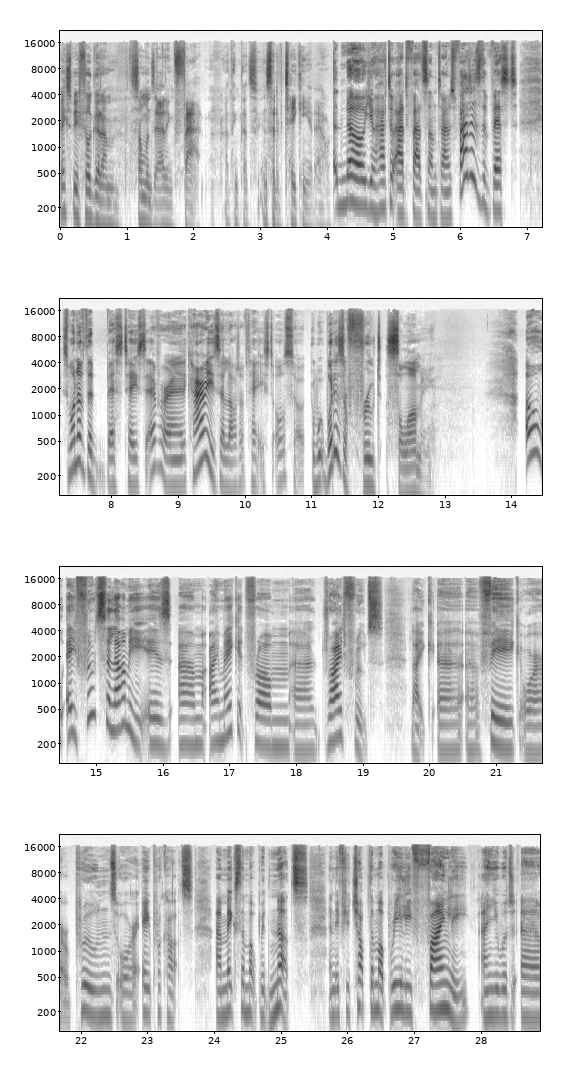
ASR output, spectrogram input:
Makes me feel good. I'm someone's adding fat. I think that's instead of taking it out. Uh, No, you have to add fat sometimes. Fat is the best. It's one of the best tastes ever, and it carries a lot of taste also. What is a fruit salami? Oh, a fruit salami is um, I make it from uh, dried fruits like uh, a fig or prunes or apricots, and mix them up with nuts. And if you chop them up really finely, and you would uh,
